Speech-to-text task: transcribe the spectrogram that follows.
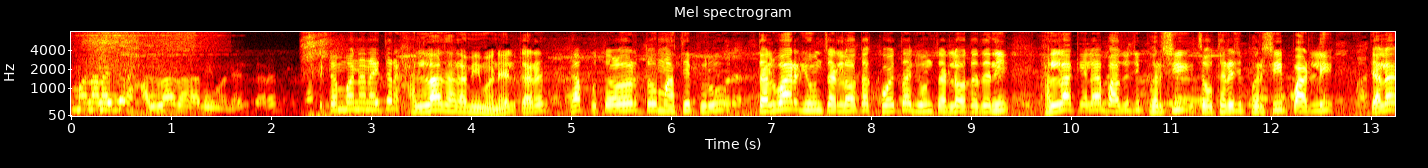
मला नाही तर हल्ला झाला मी म्हणेल कारण विटंबना नाही तर हल्ला झाला मी म्हणेल कारण ह्या पुतळ्यावर तो माथे फिरू तलवार घेऊन चढला होता कोयता घेऊन चढला होता त्यांनी हल्ला केला बाजूची फरशी चौथऱ्याची फरशी पाडली त्याला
